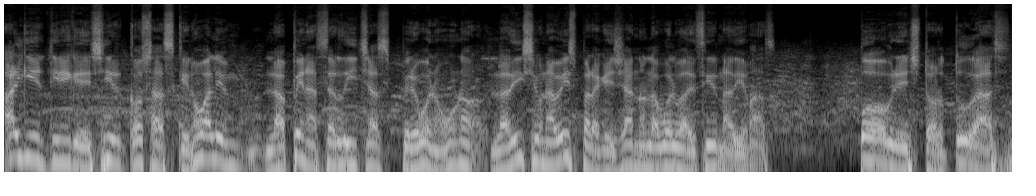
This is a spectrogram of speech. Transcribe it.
alguien tiene que decir cosas que no valen la pena ser dichas, pero bueno, uno la dice una vez para que ya no la vuelva a decir nadie más. Pobres tortugas,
